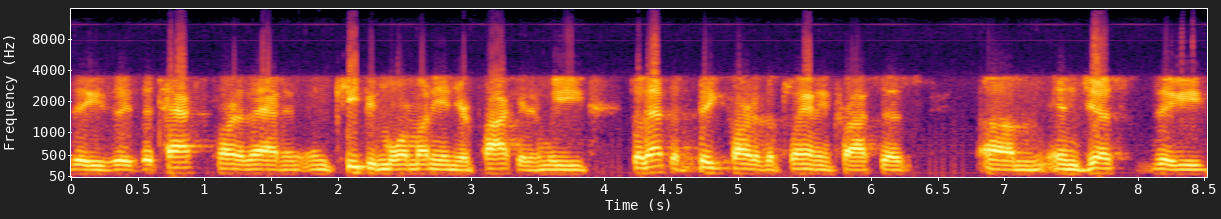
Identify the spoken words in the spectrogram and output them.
the, the, the tax part of that and, and keeping more money in your pocket. And we so that's a big part of the planning process. Um, and just the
